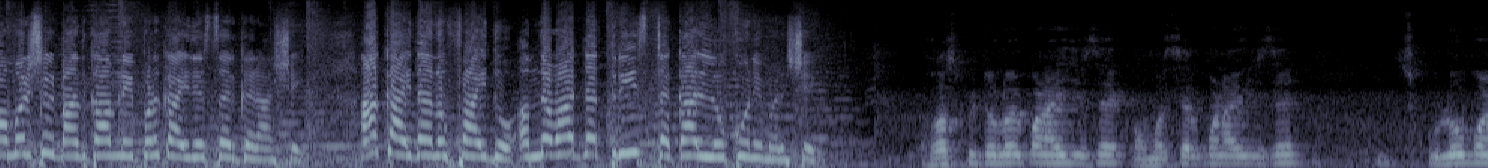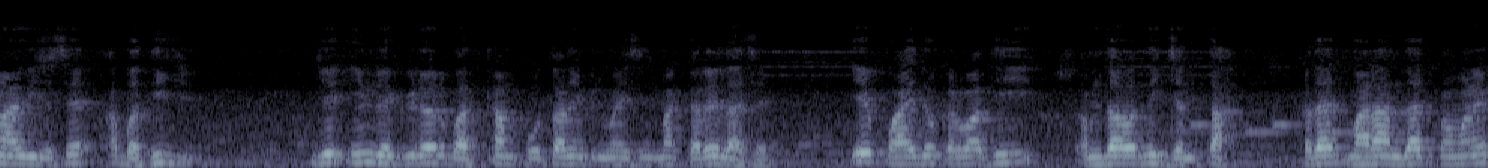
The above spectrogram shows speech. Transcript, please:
કોમર્શિયલ બાંધકામને પણ કાયદેસર કરાશે. આ કાયદાનો ફાયદો અમદાવાદના ત્રીસ ટકા લોકોને મળશે. હોસ્પિટલો પણ આવી જશે, કોમર્શિયલ પણ આવી જશે, સ્કૂલો પણ આવી જશે. આ બધી જ જે ઇનરેગ્યુલર બાંધકામ પોતાની પ્રિમાઇસીસમાં કરેલા છે એ ફાયદો કરવાથી અમદાવાદની જનતા, કદાચ મારા અંદાજ પ્રમાણે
